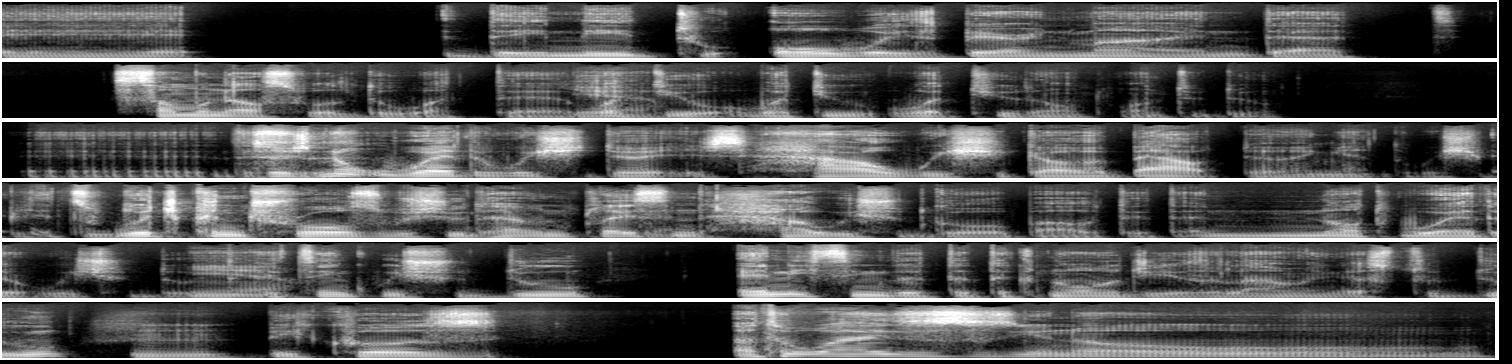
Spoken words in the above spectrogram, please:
uh, they need to always bear in mind that someone else will do what uh, Yeah. what you what you what you don't want to do. So it's not whether we should do it; it's how we should go about doing it that we should be. it's thinking. which controls we should have in place Yeah. and how we should go about it, and not whether we should do it. Yeah. I think we should do anything that the technology is allowing us to do Mm. because otherwise, you know,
